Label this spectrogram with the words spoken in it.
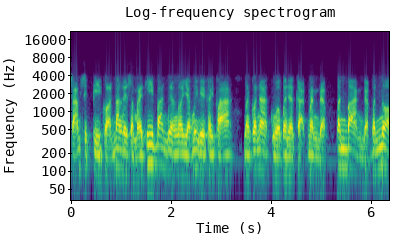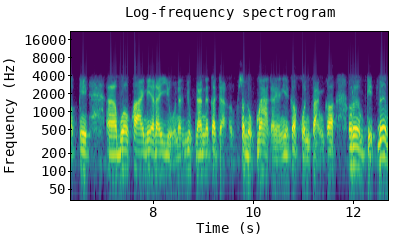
20-30 ปีก่อนบ้างในสมัยที่บ้านเมืองเรายังไม่มีไฟฟ้า มันก็น่ากลัวบรรยากาศมันแบบบ้านๆแบบบ้านนอกมีวัวควายมีอะไรอยู่นะยุคนั้นก็จะสนุกมากอะไรอย่างเงี้ยก็คนฟังก็เริ่มติดเริ่ม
